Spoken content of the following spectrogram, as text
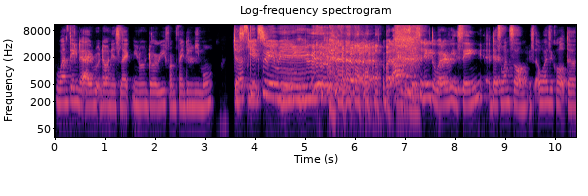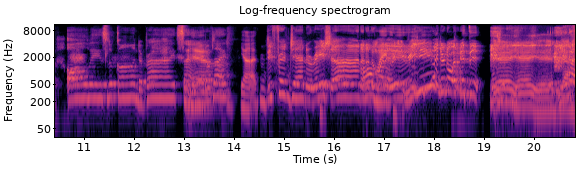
One thing that I wrote down is like, you know, Dory from Finding Nemo. just, keep, swimming. But after listening to whatever he's saying, there's one song. It's, what is it called? The Always Look on the Bright Side Yeah. of Life. Yeah. Different generation. I don't Oh know my what it is. Really? I don't know what it is. Yeah, yeah, yeah. You yeah. know,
